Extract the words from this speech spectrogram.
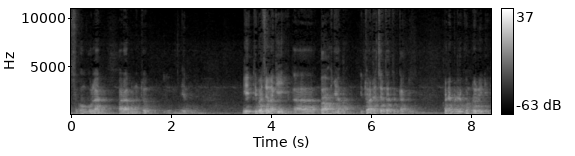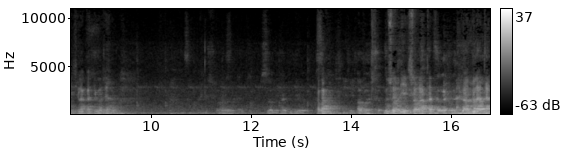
sekumpulan para penuntut ilmu Gitu, dibaca lagi uh, bawahnya apa? Itu ada catatan kaki. Benar-benar gundul ini, silakan dibaca. Apa? Musolli, sholatan, kamilatan.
